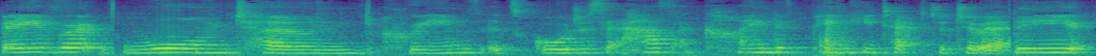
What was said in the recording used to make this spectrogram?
favourite warm toned creams. It's gorgeous. It has a kind of pinky texture to it. The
